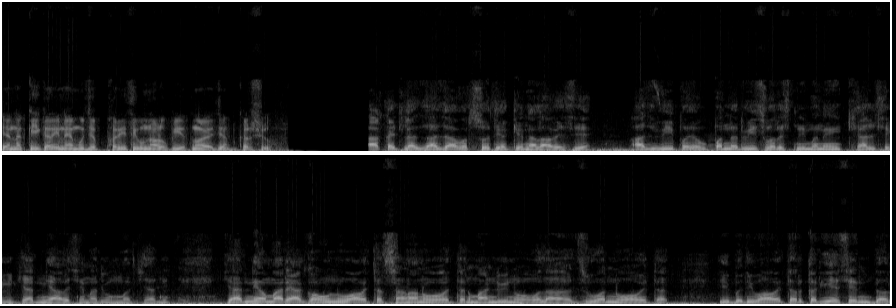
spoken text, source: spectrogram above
એ નક્કી કરીને એ મુજબ ફરીથી ઉનાળુ પિયતનું આયોજન કરશું. આ કેટલા ઝાઝા વર્ષોથી આ કેનાલ આવે છે? આજ વી પંદર, વીસ વર્ષની મને ખ્યાલ છે કે ક્યારની આવે છે મારી ઉંમર ક્યારની? ત્યારની અમારે આ ઘઉંનું વાવેતર, ચણાનું વાવેતર, માંડવીનું, ઓલા જુવારનું વાવેતર, એ બધી વાવેતર કરીએ છીએ ને દર,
